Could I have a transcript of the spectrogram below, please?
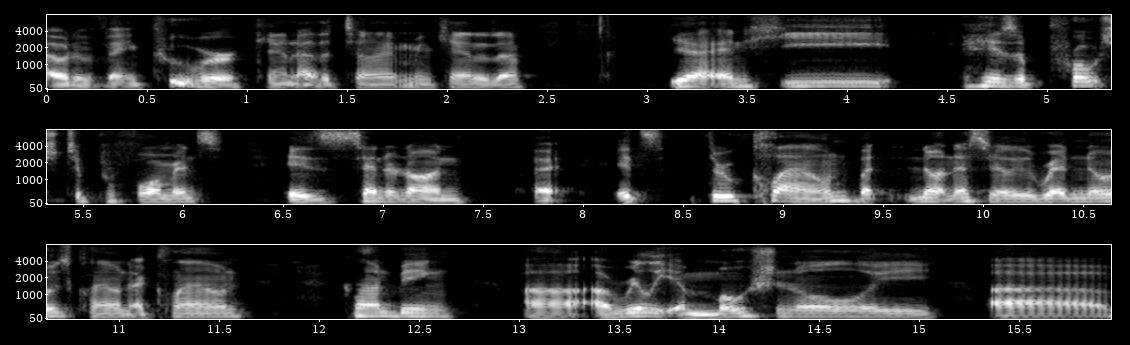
out of Vancouver Canada. at the time in Canada. Yeah, and he his approach to performance is centered on uh, it's through clown, but not necessarily the red nose clown. A clown, clown being uh, a really emotionally uh,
